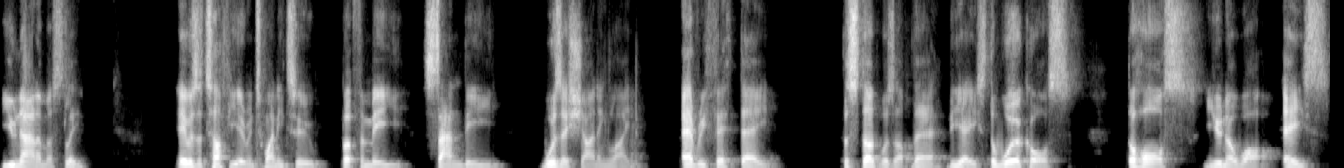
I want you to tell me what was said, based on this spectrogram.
unanimously. It was a tough year in 22, but for me, Sandy was a shining light. Every fifth day, the stud was up there, the ace, the workhorse, the horse, you know what, ace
